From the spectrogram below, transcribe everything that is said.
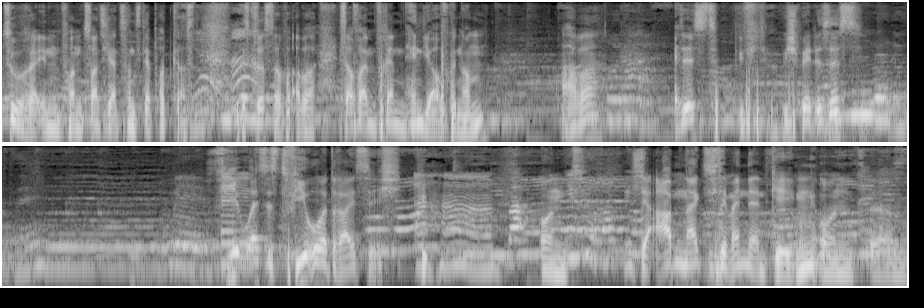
Zuhörerinnen von 2021 der Podcast. Das ist Christoph, aber ist auf einem fremden Handy aufgenommen. Aber es ist wie, wie spät ist es? 4 Uhr, es ist 4.30 Uhr. Und der Abend neigt sich dem Ende entgegen und ähm,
